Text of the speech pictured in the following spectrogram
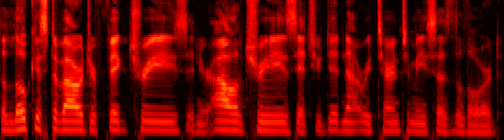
The locust devoured your fig trees and your olive trees, yet you did not return to me, says the Lord.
